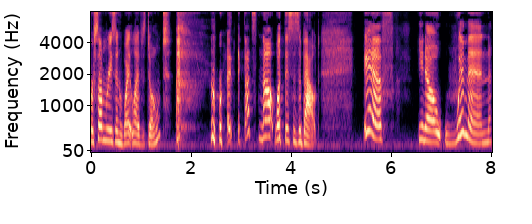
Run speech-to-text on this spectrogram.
for some reason white lives don't right like that's not what this is about if you know women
